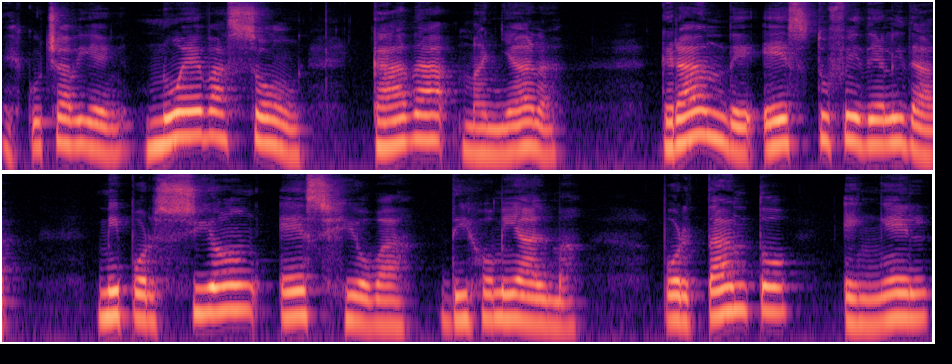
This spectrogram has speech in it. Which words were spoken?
escucha bien, nuevas son cada mañana. Grande es tu fidelidad. Mi porción es Jehová dijo mi alma, por tanto en él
